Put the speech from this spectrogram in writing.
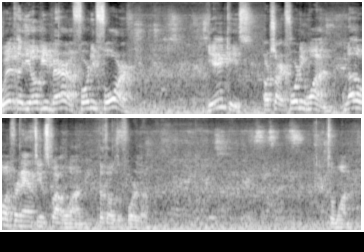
With a Yogi Berra. 44. Yankees. Or sorry, 41. Another one for Nancy in spot one. I thought that was a four though. A one.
